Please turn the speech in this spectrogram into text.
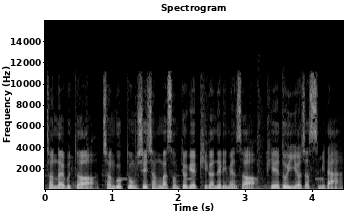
전날부터 전국 동시 장마 성격의 비가 내리면서 피해도 이어졌습니다.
